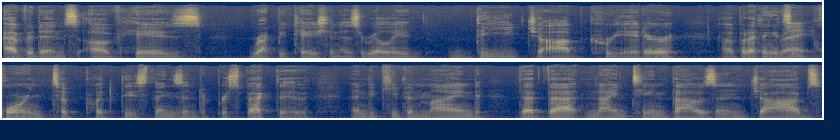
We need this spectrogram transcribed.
evidence of his reputation as really the job creator. Uh, but I think it's Right. important to put these things into perspective and to keep in mind that that 19,000 jobs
